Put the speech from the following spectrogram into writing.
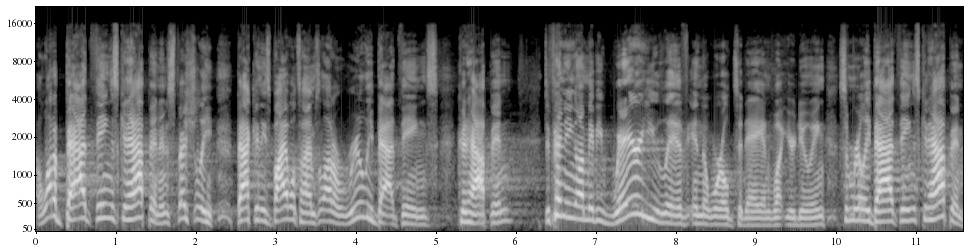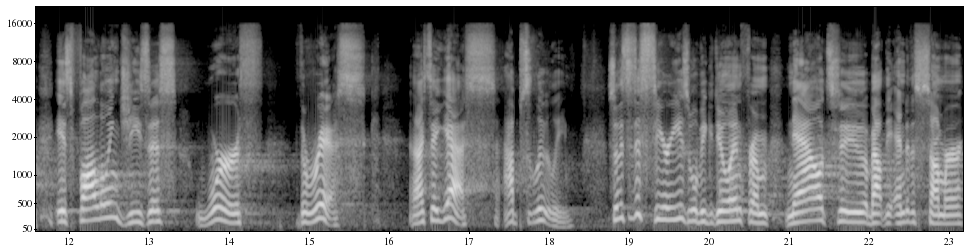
a lot of bad things can happen, and especially back in these Bible times, a lot of really bad things could happen depending on maybe where you live in the world today and what you're doing, some really bad things can happen. Is following Jesus worth the risk? And I say yes, absolutely. So, this is a series we'll be doing from now to about the end of the summer,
